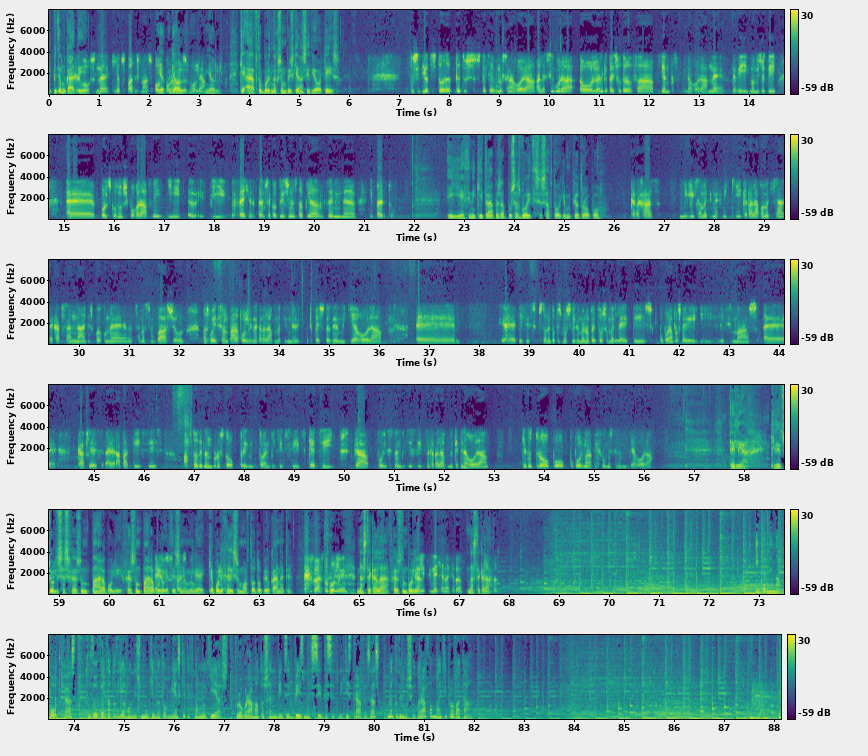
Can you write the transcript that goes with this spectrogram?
Πείτε μου κάτι. Ακριβώς, ναι, και για τους πάντες μας. για, για, όλους, για όλους. Και αυτό μπορεί να χρησιμοποιήσει και ένας ιδιώτης. Τους ιδιώτες τώρα δεν τους στοχεύουμε στην αγορά, αλλά σίγουρα όλο ένα και περισσότερο θα πηγαίνουν προς την αγορά. Ναι, δηλαδή νομίζω ότι ε, πολλοί κόσμοι υπογράφει ή, ή δέχεται terms and conditions τα οποία δεν είναι υπέρ του. Η Εθνική Τράπεζα πού σας βοήθησε σε αυτό και με ποιο τρόπο; Καταρχάς μιλήσαμε την εθνική, καταλάβαμε τις, κάποιες ανάγκες που έχουν με τις άμεσες συμβάσεων, μας βοήθησαν πάρα πολύ να καταλάβουμε την, την περισσότερη την ελληνική αγορά. Ε, ε, Επίσης, στον εντοπισμό συγκεκριμένων περιπτώσεων μελέτης που μπορεί να προσφέρει η λύση μας ε, κάποιες ε, απαντήσεις, αυτό δεν ήταν γνωστό πριν το NPG Seeds. Και έτσι ουσιαστικά βοήθησε το NPG Seeds να καταλάβουμε και την αγορά και τον τρόπο που μπορούμε να αναπτυχθούμε στην ελληνική αγορά. Τέλεια. Κύριε Τσόλη, σας ευχαριστούμε πάρα πολύ. Ευχαριστούμε πάρα πολύ για αυτή τη συνομιλία και πολύ χρήσιμο αυτό το οποίο κάνετε. Ευχαριστώ πολύ. να είστε καλά. Ευχαριστούμε πολύ. Καλή συνέχεια να έχετε. Να είστε καλά. Ήταν ένα podcast του 12ου Διαγωνισμού Καινοτομία και Τεχνολογίας του προγράμματος NBG Business Seed της Εθνικής Τράπεζας με τον δημοσιογράφο Μάκη Προβατά.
